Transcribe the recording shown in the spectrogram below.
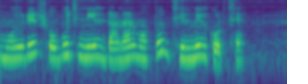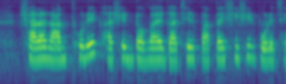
ময়ূরের সবুজ নীল ডানার মতো ঝিলমিল করছে। সারা রাত ধরে ঘাসের ডগায় গাছের পাতায় শিশির পড়েছে।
